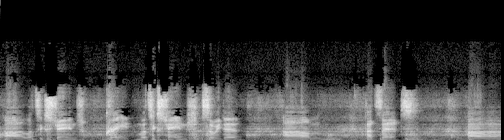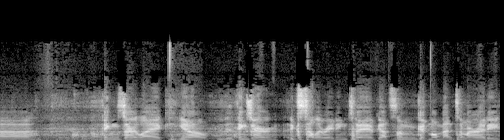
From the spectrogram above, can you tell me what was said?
Uh, let's exchange. Great. Let's exchange. So we did. Um, that's it. Uh, things are like you know things are accelerating today. I've got some good momentum already.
